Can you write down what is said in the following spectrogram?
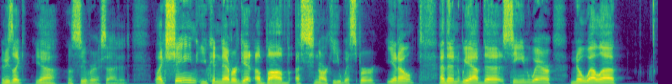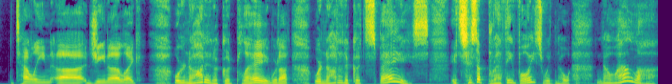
And he's like, "Yeah, I'm super excited." Like Shane, you can never get above a snarky whisper, you know. And then we have the scene where Noella telling uh, Gina like we're not in a good play. We're not we're not in a good space. It's just a breathy voice with no Noella.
